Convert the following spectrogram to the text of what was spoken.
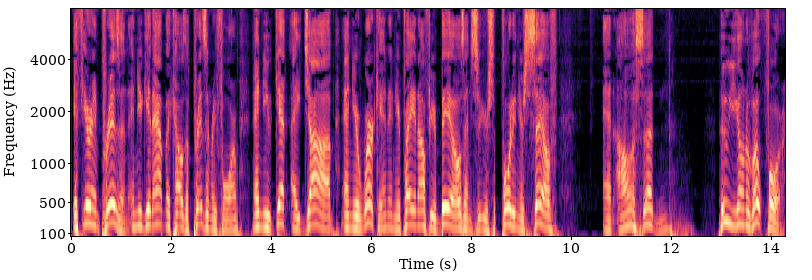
if you're in prison and you get out because of prison reform and you get a job and you're working and you're paying off your bills and so you're supporting yourself and all of a sudden who you going to vote for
